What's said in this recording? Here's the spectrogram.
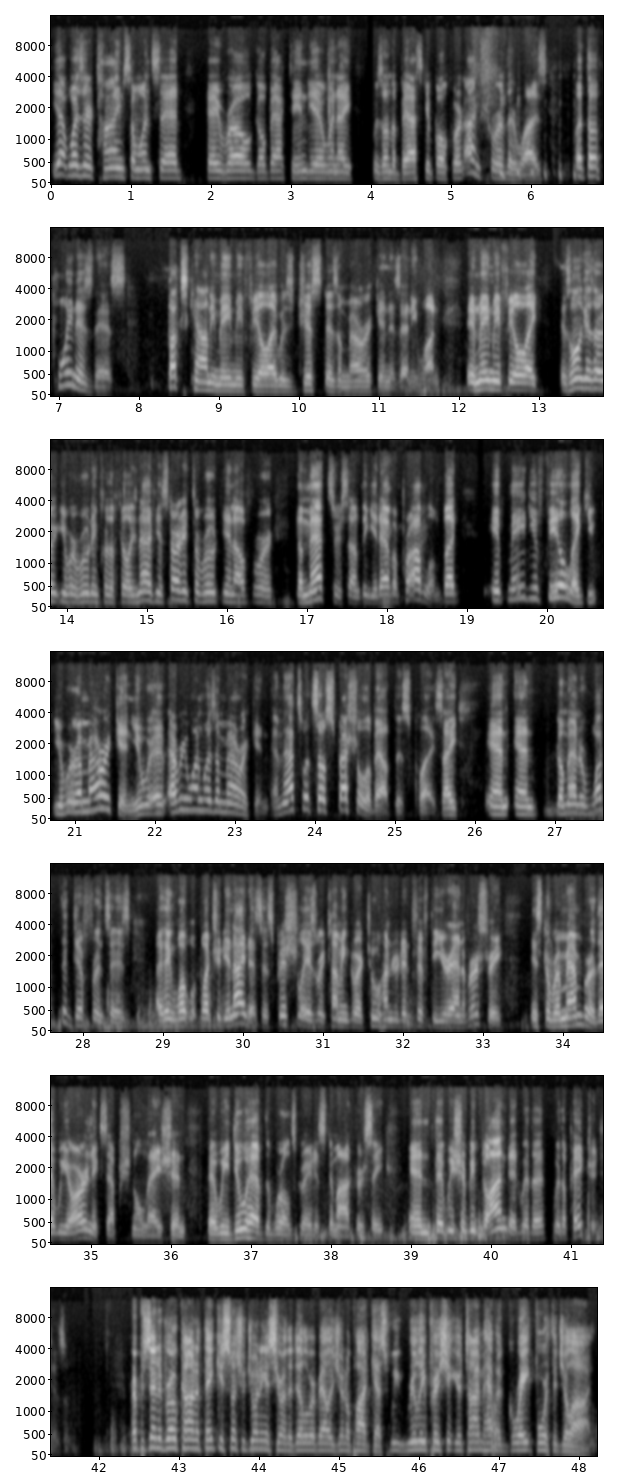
Yeah, was there a time someone said, hey, Ro, go back to India when I was on the basketball court? I'm sure there was. but the point is this Bucks County made me feel I was just as American as anyone. It made me feel like as long as I, you were rooting for the Phillies. Now, if you started to root, you know, for the Mets or something, you'd have a problem. But it made you feel like you, you were American. You were everyone was American, and that's what's so special about this place. I And and no matter what the difference is, I think what what should unite us, especially as we're coming to our 250 year anniversary, is to remember that we are an exceptional nation, that we do have the world's greatest democracy, and that we should be bonded with a with a patriotism. Representative Ro Khanna, thank you so much for joining us here on the Delaware Valley Journal podcast. We really appreciate your time. Have a great 4th of July.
